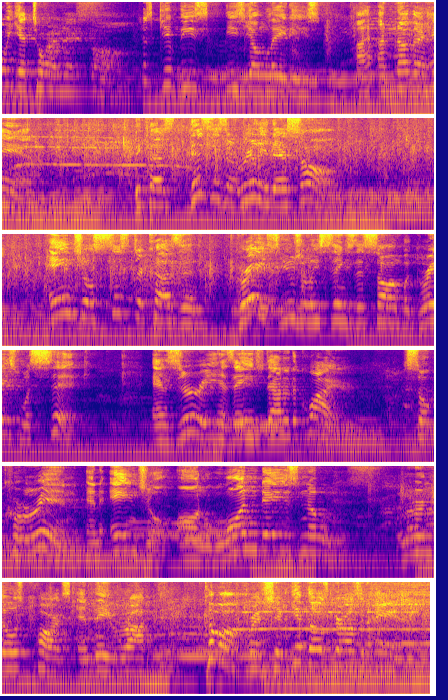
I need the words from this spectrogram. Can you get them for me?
before we get to our next song, just give these, these young ladies a, another hand because this isn't really their song. Angel's sister cousin, Grace, usually sings this song, but Grace was sick, and Zuri has aged out of the choir. So Corinne and Angel, on one day's notice, learned those parts and they rocked it. Come on, friendship, give those girls a hand.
